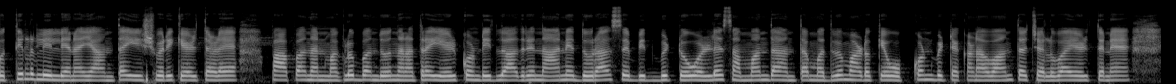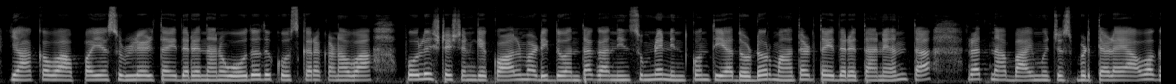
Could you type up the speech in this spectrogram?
ಗೊತ್ತಿರಲಿಲ್ಲೇನಯ್ಯ? ಅಂತ ಈಶ್ವರಿ ಕೇಳ್ತಾಳೆ. ಪಾಪ ನನ್ನ ಮಗಳು ಬಂದು ನನ್ನ ಹತ್ರ ಹೇಳ್ಕೊಂಡಿದ್ಲು, ಆದರೆ ನಾನೇ ದುರಾಸೆ ಬಿದ್ದುಬಿಟ್ಟು ಒಳ್ಳೆ ಸಂಬಂಧ ಅಂತ ಮದುವೆ ಮಾಡೋಕ್ಕೆ ಒಪ್ಕೊಂಡ್ಬಿಟ್ಟೆ ಕಣವ ಅಂತ ಚಲುವ ಹೇಳ್ತೇನೆ. ಯಾಕವ ಅಪ್ಪಯ್ಯ ಸುಳ್ಳು ಹೇಳ್ತಾ ಇದ್ದಾರೆ. ನಾನು ಓದೋದಕ್ಕೋಸ್ಕರ ಕಣವ ಪೊಲೀಸ್ ಸ್ಟೇಷನ್ಗೆ ಕಾಲ್ ಮಾಡಿದ್ದು ಅಂದಾಗ, ನೀನು ಸುಮ್ಮನೆ ನಿಂತ್ಕೊಂತೀಯ? ದೊಡ್ಡವ್ರು ಮಾತಾಡ್ತಾ ಇದ್ದಾರೆ ತಾನೆ ಅಂತ ರತ್ನ ಬಾಯಿ ಮುಚ್ಚಿಸ್ಬಿಡ್ತಾಳೆ. ಆವಾಗ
